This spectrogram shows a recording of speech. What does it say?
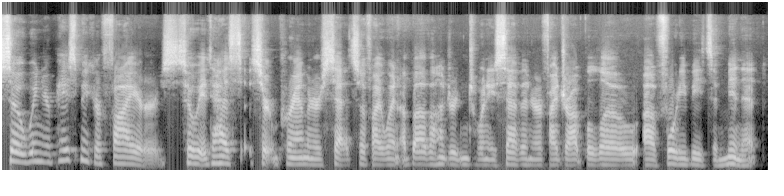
so when your pacemaker fires, so it has certain parameters set. So if I went above 127 or if I drop below uh, 40 beats a minute,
